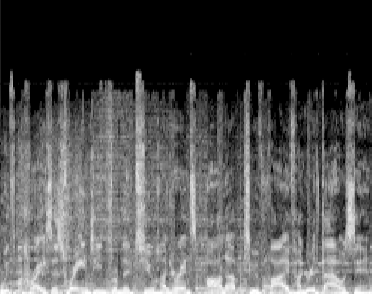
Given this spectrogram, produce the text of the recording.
with prices ranging from the 200s on up to 500,000.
